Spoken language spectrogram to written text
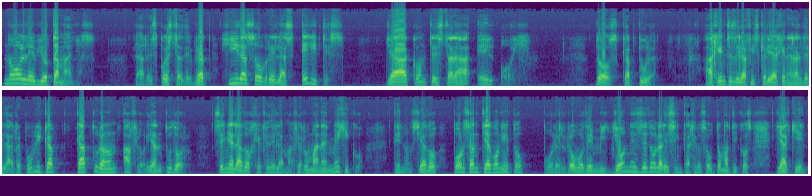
no le vio tamaños. La respuesta de Brad gira sobre las élites. Ya contestará él hoy. 2. Captura. Agentes de la Fiscalía General de la República capturaron a Florian Tudor, señalado jefe de la mafia rumana en México, denunciado por Santiago Nieto por el robo de millones de dólares en cajeros automáticos, ya quien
